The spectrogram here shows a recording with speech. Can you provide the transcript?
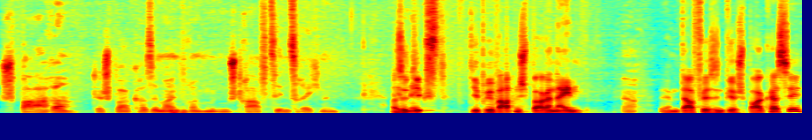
Sparer der Sparkasse Mainfranken mhm. mit einem Strafzins rechnen? Also die, die, privaten Sparer nein. Ähm, dafür sind wir Sparkasse.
